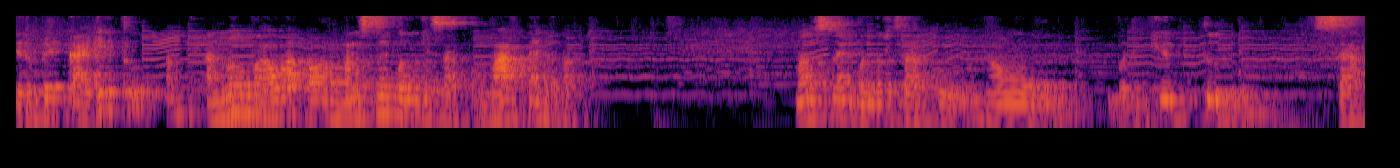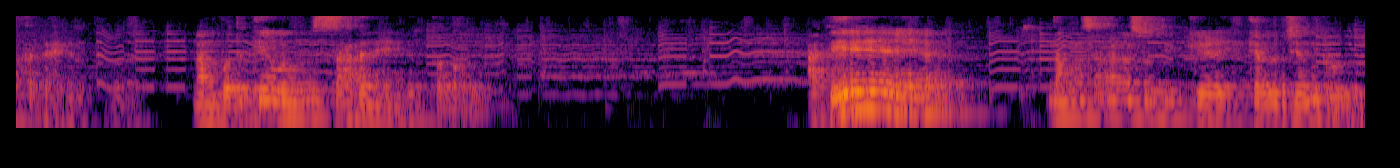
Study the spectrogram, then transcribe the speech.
ಇರಬೇಕಾಗಿತ್ತು ಅಂತ ಅನ್ನೋ ಭಾವ ಅವ್ರ ಮನಸ್ಸಿನಾಗ ಬಂದ್ರೆ ಸಾಕು ಮಾತನಾಗಲ್ಲ ಮನಸ್ಸಿನಾಗ ಬಂದ್ರೆ ಸಾಕು, ನಾವು ಬದುಕಿದ್ದು ಸಾರ್ಥಕ ಆಗಿರ್ತದೆ. ನಮ್ಮ ಬದುಕೇ ಒಂದು ಸಾಧನೆ ಆಗಿರ್ತದೆ ಅದು. ನಮ್ಮ ಸಾವಿನ ಸುದ್ದಿ ಕೇಳಿ ಕೆಲವು ಜನರು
